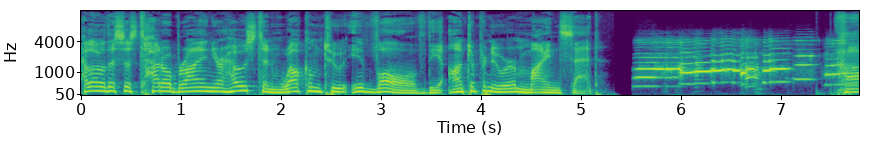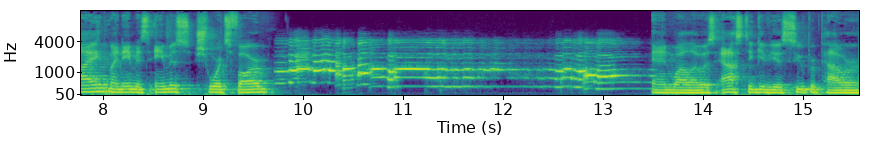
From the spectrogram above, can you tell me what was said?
Hello, this is Todd O'Brien, your host, and welcome to Evolve the Entrepreneur Mindset. Hi, my name is Amos Schwartzfarb. And while I was asked to give you a superpower,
